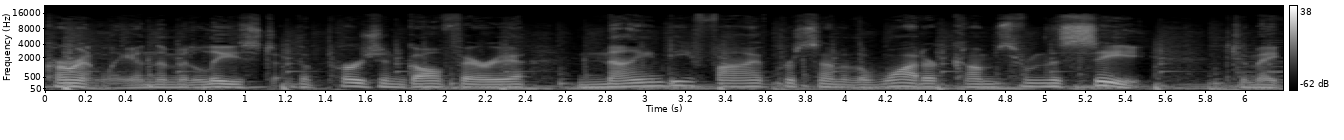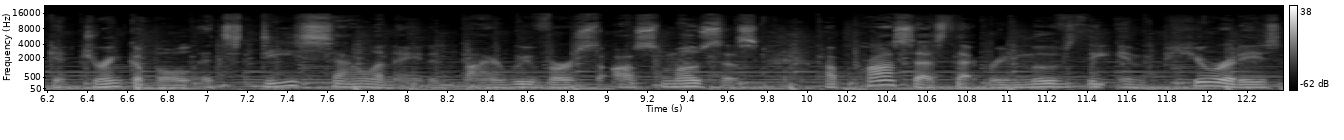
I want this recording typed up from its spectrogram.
Currently, in the Middle East, the Persian Gulf area, 95% of the water comes from the sea. To make it drinkable, it's desalinated by reverse osmosis, a process that removes the impurities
